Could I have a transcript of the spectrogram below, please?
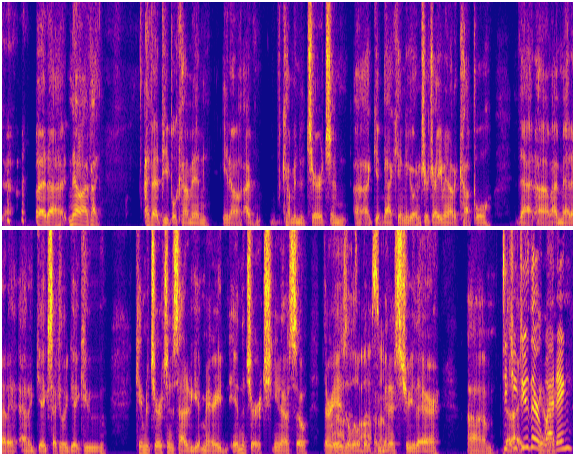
no. But uh, no, I've had I've had people come in. You know, I've come into church and uh, get back into going to church. I even had a couple that um, I met at a at a gig, secular gig, who came to church and decided to get married in the church. You know, so there Wow, is a that's little bit of a ministry there. Um, Did that you I- do their know, wedding?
